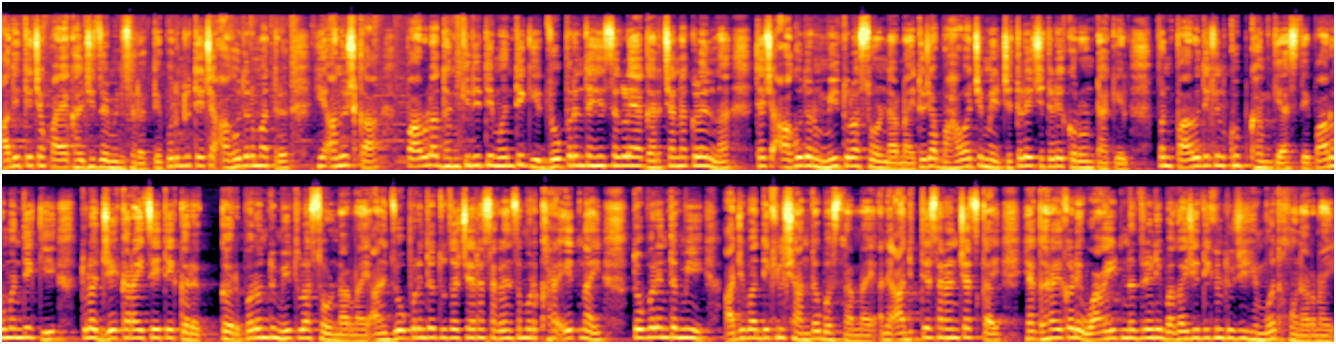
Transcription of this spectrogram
आदित्यच्या पायाखालची जमीन सरकते. परंतु त्याच्या अगोदर मात्र ही अनुष्का पारूला धमकी देते म्हणते की जोपर्यंत हे सगळं या घरच्यांना कळेल ना त्याच्या अगोदर मी तुला सोडणार नाही. तुझ्या भावाचे मी चितळे चितळे करून टाकेल. पण पारू देखील खूप खमकी असते. पारू म्हणते की तुला जे करायचं आहे ते कर कर परंतु मी तुला सोडणार नाही. आणि जोपर्यंत तुझा चेहरा सगळ्यांसमोर खरा येत नाही तोपर्यंत मी अजिबात देखील शांत बसणार नाही. आणि आदित्य सरांच्याच काय ह्या घराकडे वाईट नजरेने बघायची देखील तुझी हिंमत होणार नाही.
